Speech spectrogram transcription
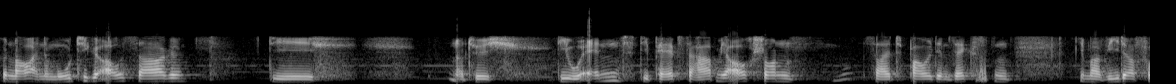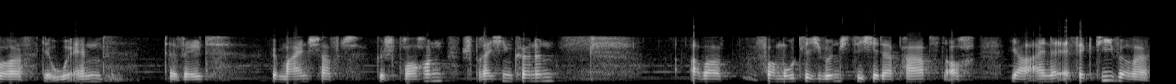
genau eine mutige Aussage, die natürlich die UN, die Päpste haben ja auch schon seit Paul VI. immer wieder vor der UN, der Weltgemeinschaft gesprochen, sprechen können. Aber vermutlich wünscht sich hier der Papst auch ja eine effektivere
